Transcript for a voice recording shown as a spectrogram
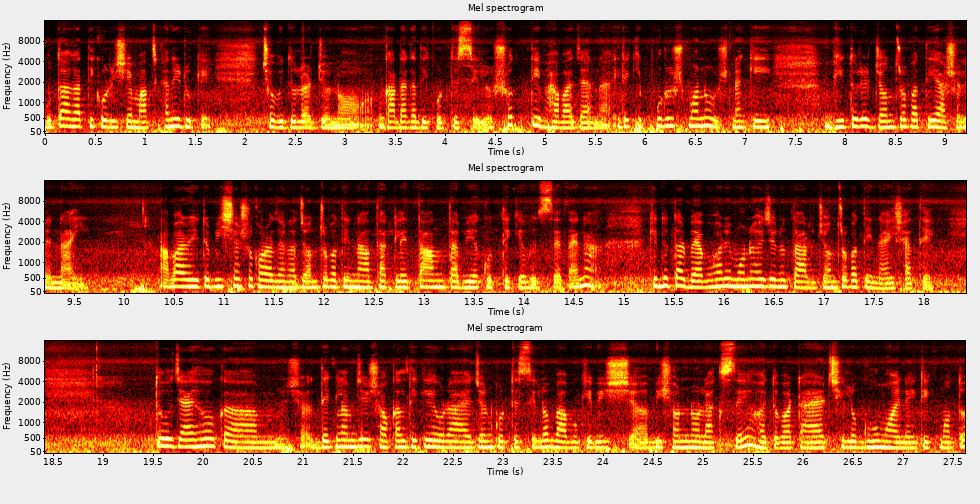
গুতাগাতি করে সে মাঝখানে ঢুকে ছবি তোলার জন্য গাদাগাদি করতেছিল। সত্যি ভাবা যায় না, এটা কি পুরুষ মানুষ নাকি ভিতরের যন্ত্রপাতি আসলে নাই? আবার এটা বিশ্বাসও করা যায় না। যন্ত্রপাতি না থাকলে তান তাবিয়া থেকে হচ্ছে তাই না? কিন্তু তার ব্যবহারে মনে হয় যেন তার যন্ত্রপাতি নাই সাথে। তো যাই হোক দেখলাম যে সকাল থেকে ওরা আয়োজন করতেছিল। বাবুকে বেশ বিষণ্ন লাগছে। হয়তো বা টায়ার ছিল, ঘুম হয় নাই ঠিক মতো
